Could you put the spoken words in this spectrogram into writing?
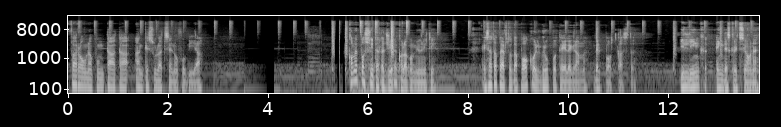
farò una puntata anche sulla xenofobia. Come posso interagire con la community? È stato aperto da poco il gruppo Telegram del podcast. Il link è in descrizione.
